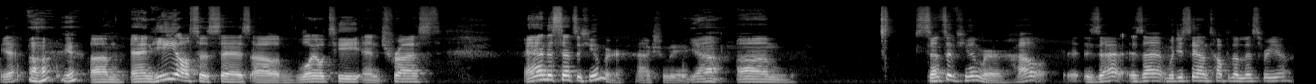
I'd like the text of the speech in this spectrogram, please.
yeah. Uh huh. Yeah. Um, and he also says um, loyalty and trust, and a sense of humor. Actually, Yeah. Um, sense of humor. How is that? Is that? Would you say on top of the list for you?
